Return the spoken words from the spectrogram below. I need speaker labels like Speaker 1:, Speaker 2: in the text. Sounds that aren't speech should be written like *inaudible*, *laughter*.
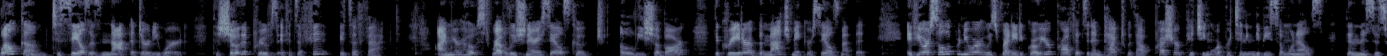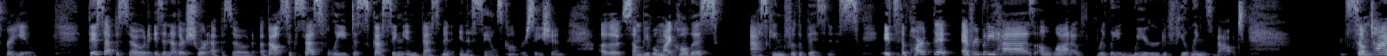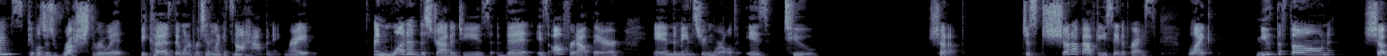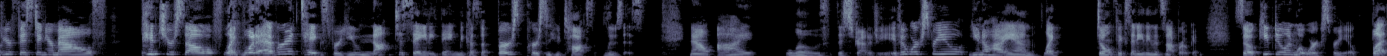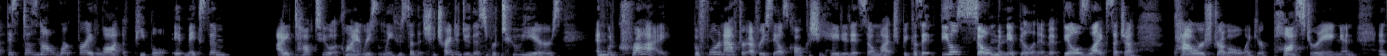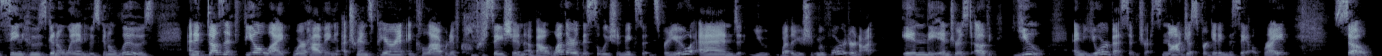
Speaker 1: Welcome to Sales is Not a Dirty Word, the show that proves if it's a fit, it's a fact. I'm your host, revolutionary sales coach Aleasha Bahr, the creator of the Matchmaker Sales Method. If you're a solopreneur who's ready to grow your profits and impact without pressure, pitching, or pretending to be someone else, then this is for you. This episode is another short episode about successfully discussing investment in a sales conversation. Other, some people might call this asking for the business. It's the part that everybody has a lot of really weird feelings about. Sometimes people just rush through it because they want to pretend like it's not happening, right? And one of the strategies that is offered out there in the mainstream world is to shut up. Just shut up after you say the price. Like mute the phone, shove your fist in your mouth, pinch yourself, like whatever it takes for you not to say anything because the first person who talks loses. Now, I loathe this strategy. If it works for you, you know how I am. Like, don't fix anything that's not broken. So keep doing what works for you. But this does not work for a lot of people. It makes them. I talked to a client recently who said that she tried to do this for two years and would cry before and after every sales call because she hated it so much because it feels so manipulative. It feels like such a power struggle like you're posturing and and seeing who's going to win and who's going to lose. And it doesn't feel like we're having a transparent and collaborative *laughs* conversation about whether this solution makes sense for you and you whether you should move forward or not. In the interest of you and your best interests not just for getting the sale right? So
